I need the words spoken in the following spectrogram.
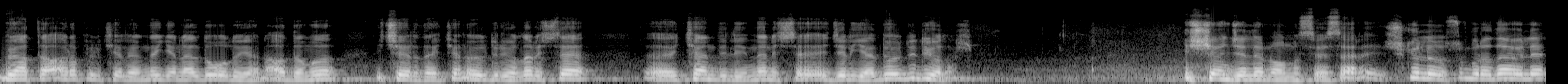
Ve hatta Arap ülkelerinde genelde oluyor yani adamı içerideyken öldürüyorlar. İşte e, kendiliğinden işte eceli geldi öldü diyorlar. İşkencelerin olması vesaire. Şükürler olsun burada öyle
